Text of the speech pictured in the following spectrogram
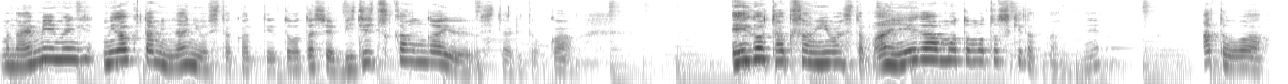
まあ、内面磨くために何をしたかっていうと私は美術館通いをしたりとか映画をたくさん見ました、まあ、映画はもともと好きだったんでね。あとは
